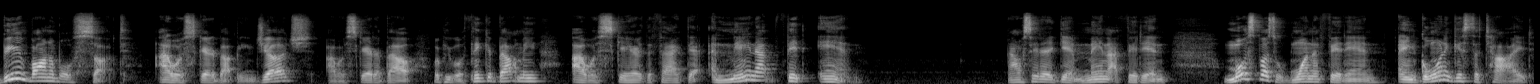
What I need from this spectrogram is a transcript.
being vulnerable sucked. I was scared about being judged. I was scared about what people think about me. I was scared the fact that I may not fit in. I'll say that again, may not fit in. Most of us want to fit in and going against the tide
